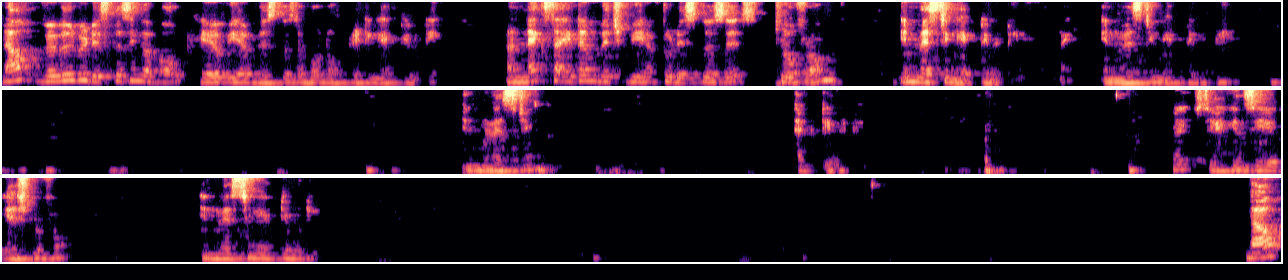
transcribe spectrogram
Now we will be discussing about, here we have discussed about operating activity. And next item which we have to discuss is flow from investing activity, right? Investing activity. Investing activity. Right, so you can see your cash flow from investing activity. Now,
